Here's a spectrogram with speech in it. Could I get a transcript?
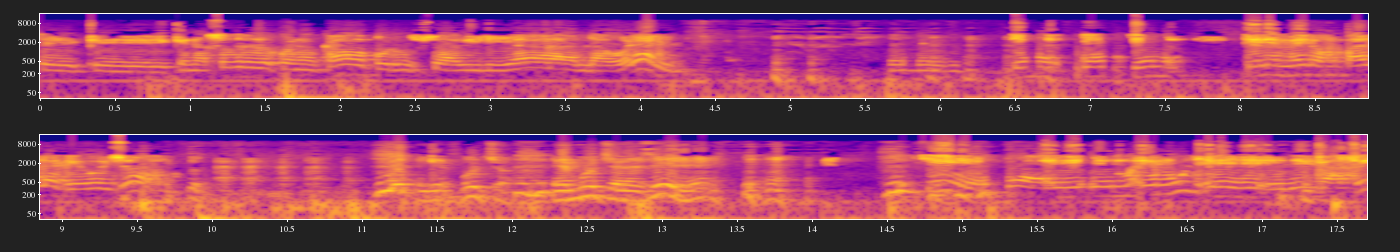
se, que, que nosotros lo conozcamos por su habilidad laboral. tiene, tiene, tiene, menos pala que voy yo. y es mucho, es mucho decir, ¿eh? Sí, es, de café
